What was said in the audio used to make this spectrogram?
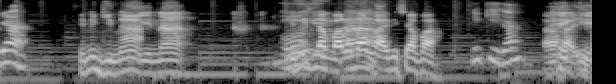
Ya, ini Gina. Gina. Oh, ini siapa lo tau nggak? Ini siapa? Iki kan? Ah, Iki.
